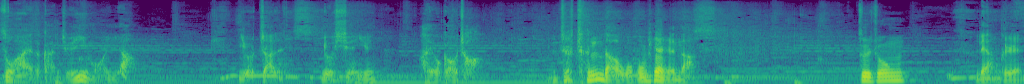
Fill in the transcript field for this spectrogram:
做爱的感觉一模一样，有站立，有眩晕，还有高潮。这真的，我不骗人的。最终，两个人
